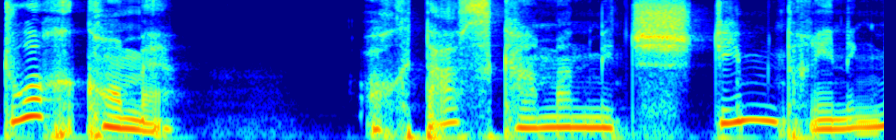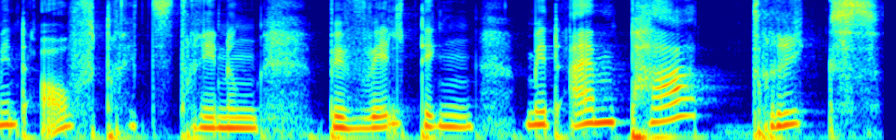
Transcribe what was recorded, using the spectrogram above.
durchkomme. Auch das kann man mit Stimmtraining, mit Auftrittstraining bewältigen. Mit ein paar Tricks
